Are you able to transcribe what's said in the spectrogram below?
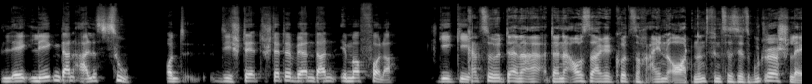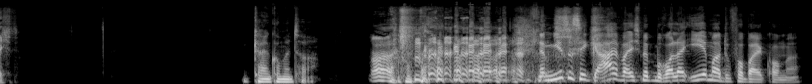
le legen dann alles zu. Und die Städ- Städte werden dann immer voller. GG. Kannst du deine, deine Aussage kurz noch einordnen? Findest du das jetzt gut oder schlecht? Kein Kommentar. Ah. Na, mir ist es egal, weil ich mit dem Roller eh immer vorbeikomme.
